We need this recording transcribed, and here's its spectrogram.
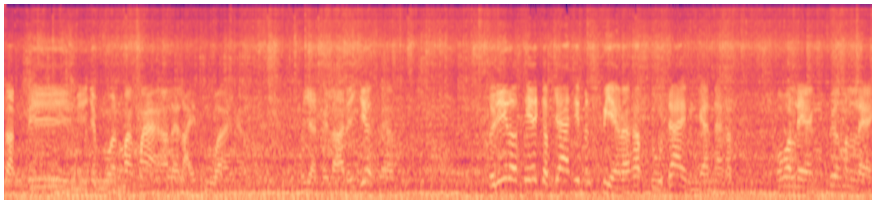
สัตว์ที่มีจำนวนมากๆอะไรหลายตัวนะครับประหยัดเวลาได้เยอะนะครับตัวนี้เราเทสกับหญ้าที่มันเปียกนะครับ ดูดได้เหมือนกันนะครับ เพราะว่าแรงเครื่องมันแรง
